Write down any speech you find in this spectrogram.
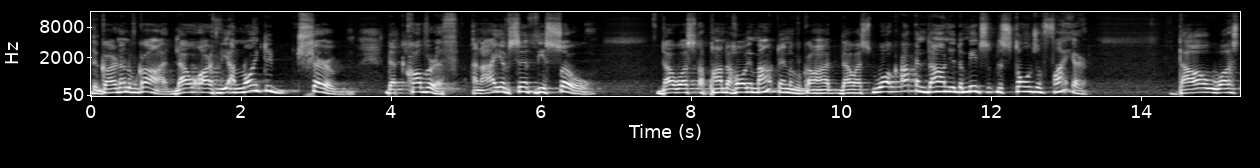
the garden of God. Thou art the anointed cherub that covereth, and I have set thee so. Thou wast upon the holy mountain of God. Thou hast walked up and down in the midst of the stones of fire. Thou wast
